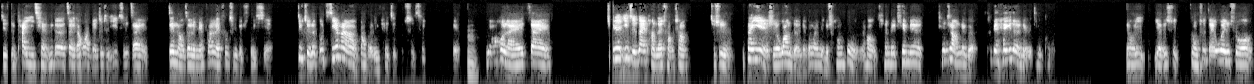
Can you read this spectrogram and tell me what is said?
就是他以前的在的画面，就是一直在在脑子里面翻来覆去的出现，就觉得不接纳爸爸离开这件事情。对嗯，然后后来在，其实一直在躺在床上，就是半夜也是望着那个外面的窗户，然后看着天边天上那个特别黑的那个天空，然后也也是总是在问说，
